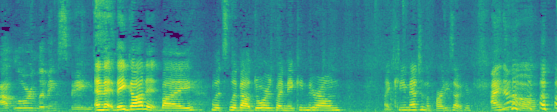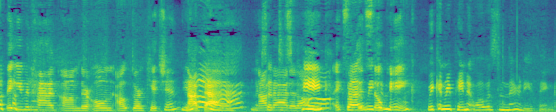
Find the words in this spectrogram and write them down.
outdoor living space. and they- they got it by let's live outdoors by making their own. Like, can you imagine the parties out here? I know. they even had um, their own outdoor kitchen. Yeah. Not bad. Not Except bad it's at pink, all. Except it's still can- pink. We can repaint it. What was in there? Do you think?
